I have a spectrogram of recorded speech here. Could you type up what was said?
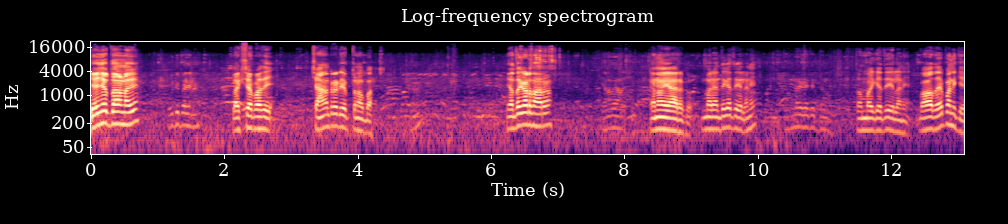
ఏం చెప్తాను అన్నది లక్ష పది చాలా రేటు చెప్తున్నావు బా ఎంత కడుతున్నారు? ఎనభై ఆరుకు. మరి ఎంతగా తీయాలని తొంభైకి తీయాలని బాగుందా పనికి?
